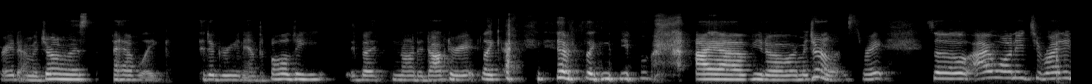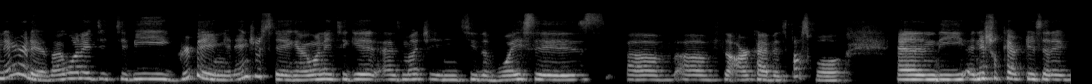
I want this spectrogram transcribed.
right? I'm a journalist. I have like a degree in anthropology, but not a doctorate. Like I have like, you know, I have, you know, I'm a journalist, right? So I wanted to write a narrative. I wanted it to be gripping and interesting. I wanted to get as much into the voices of, of the archive as possible. And the initial characters that I,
